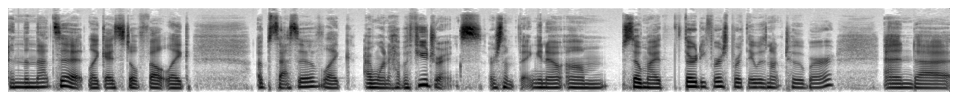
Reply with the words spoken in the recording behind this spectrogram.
And then that's it. Like, I still felt like obsessive like i want to have a few drinks or something you know um so my 31st birthday was in october and uh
